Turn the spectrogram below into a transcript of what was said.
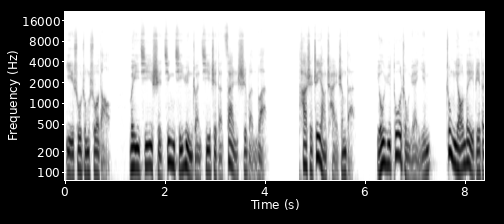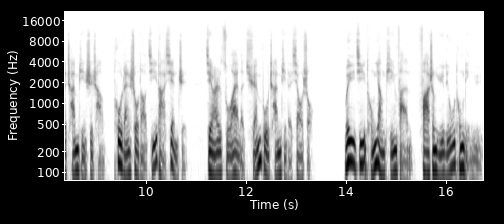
一书中说道：“危机是经济运转机制的暂时紊乱，它是这样产生的。由于多种原因，重要类别的产品市场突然受到极大限制，进而阻碍了全部产品的销售。危机同样频繁发生于流通领域，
